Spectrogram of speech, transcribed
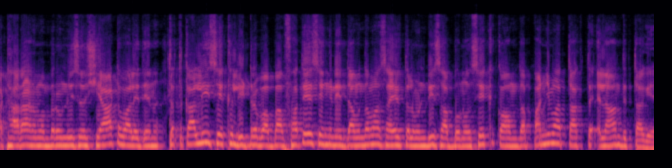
18 ਨਵੰਬਰ 1966 ਵਾਲੇ ਦਿਨ ਤਤਕਾਲੀ ਸਿੱਖ ਲੀਡਰ ਬਾਬਾ ਫਤਿਹ ਸਿੰਘ ਨੇ ਦਮਦਮਾ ਸਾਹਿਬ ਤਲਵੰਡੀ ਸਾਬੋ ਨੂੰ ਸਿੱਖ ਕੌਮ ਦਾ ਪੰਜਵਾਂ ਤਖਤ ਐਲਾਨ ਦਿੱਤਾ ਗਿਆ।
